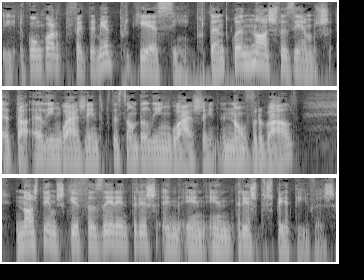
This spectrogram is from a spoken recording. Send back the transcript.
É, concordo perfeitamente, porque é assim. Portanto, quando nós fazemos a, a linguagem, a interpretação da linguagem não verbal, nós temos que a fazer em três, em, em, em três perspectivas.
